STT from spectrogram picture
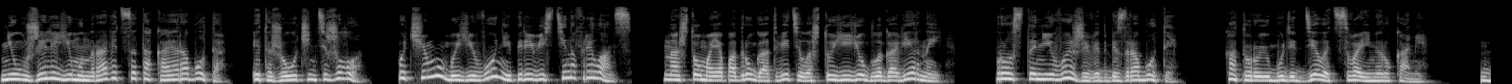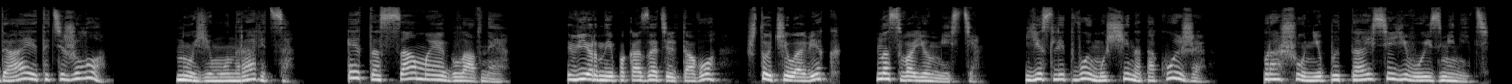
неужели ему нравится такая работа? Это же очень тяжело. Почему бы его не перевести на фриланс? На что моя подруга ответила, что ее благоверный просто не выживет без работы, которую будет делать своими руками. Да, это тяжело, но ему нравится. Это самое главное. Верный показатель того, что человек на своем месте. Если твой мужчина такой же, прошу, не пытайся его изменить.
